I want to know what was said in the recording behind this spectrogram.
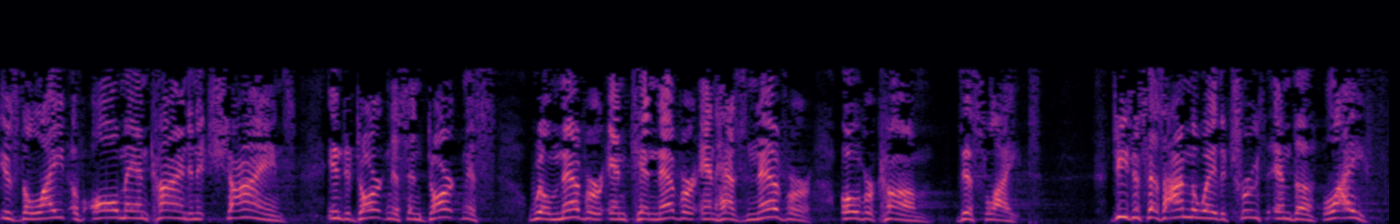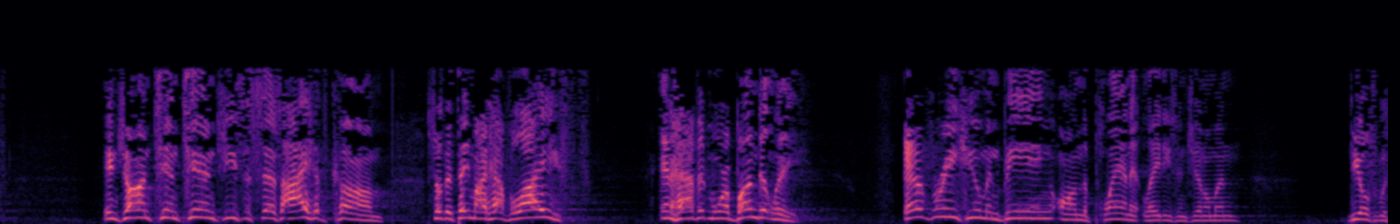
is the light of all mankind and it shines into darkness and darkness will never and can never and has never overcome this light. Jesus says, I'm the way, the truth, and the life. In John 10:10, 10, 10, Jesus says, I have come so that they might have life and have it more abundantly. Every human being on the planet, ladies and gentlemen, deals with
